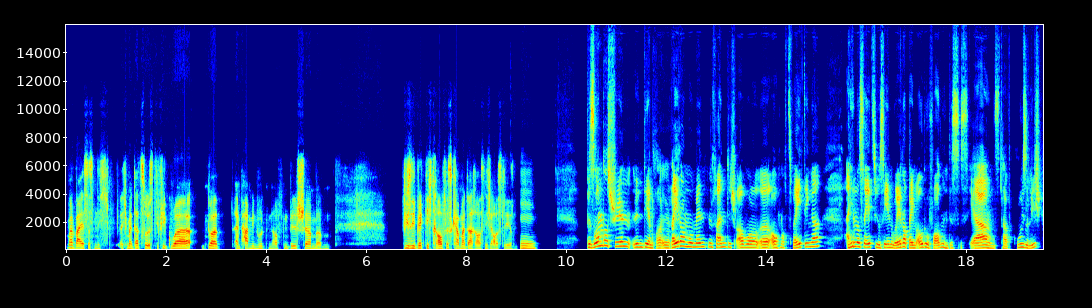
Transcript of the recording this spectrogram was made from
man weiß es nicht. Ich meine, dazu ist die Figur nur ein paar Minuten auf dem Bildschirm. Ähm, wie sie wirklich drauf ist, kann man daraus nicht auslesen. Mhm. Besonders schön in den Raider-Momenten fand ich aber äh, auch noch zwei Dinge. Einerseits, wir sehen Raider beim Autofahren und das ist ernsthaft gruselig.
